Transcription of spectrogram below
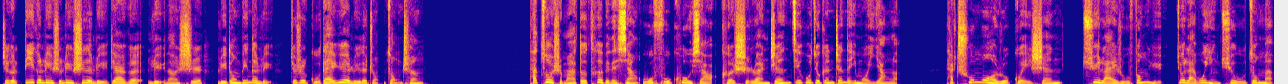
这个第一个律是律师的律，第二个吕呢是吕洞宾的吕，就是古代乐律的总总称。他做什么都特别的像，无福酷笑，可使乱真，几乎就跟真的一模一样了。他出没如鬼神。去来如风雨，就来无影去无踪嘛。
